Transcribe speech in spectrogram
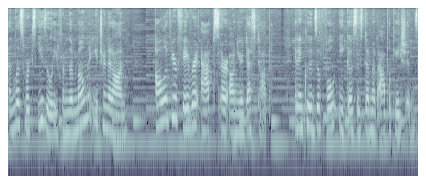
Endless works easily from the moment you turn it on. All of your favorite apps are on your desktop. It includes a full ecosystem of applications,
